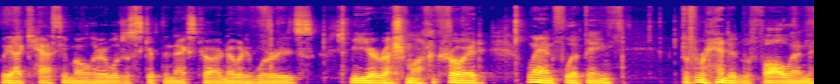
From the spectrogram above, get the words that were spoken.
We got Cassie Molar. We'll just skip the next card. Nobody worries. Meteor Rush Monocroid. Land Flipping. Branded Befallen.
